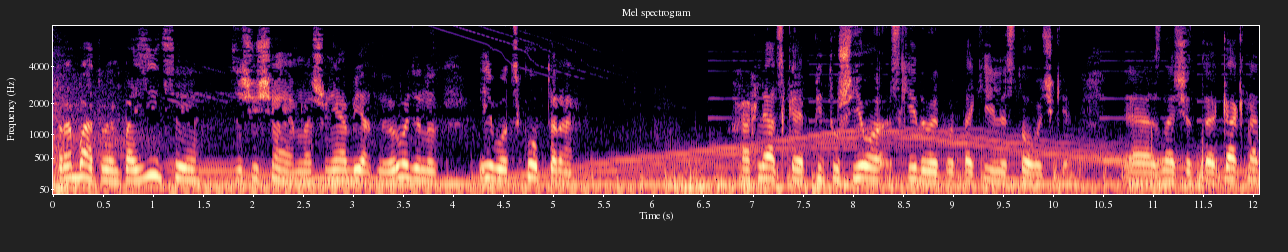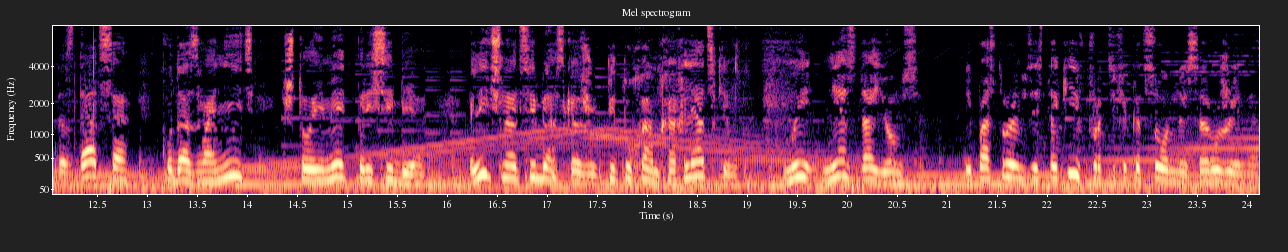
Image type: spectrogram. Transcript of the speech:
Отрабатываем позиции, защищаем нашу необъятную родину. И вот с коптера хохлядское петушье скидывает вот такие листовочки. Э, Значит, как надо сдаться, куда звонить, что иметь при себе. Лично от себя скажу, петухам хохляцким мы не сдаемся. И построим здесь такие фортификационные сооружения,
